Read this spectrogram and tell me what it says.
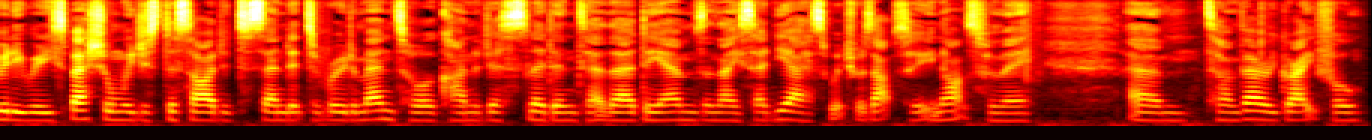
really, really special. And we just decided to send it to Rudimental. Kind of just slid into their DMs, and they said yes, which was absolutely nuts for me. Um, so I'm very grateful,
